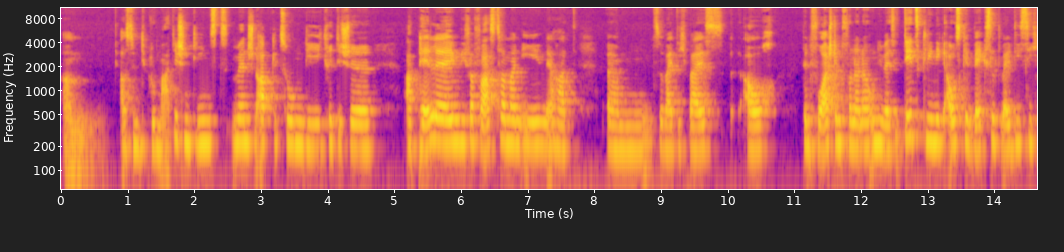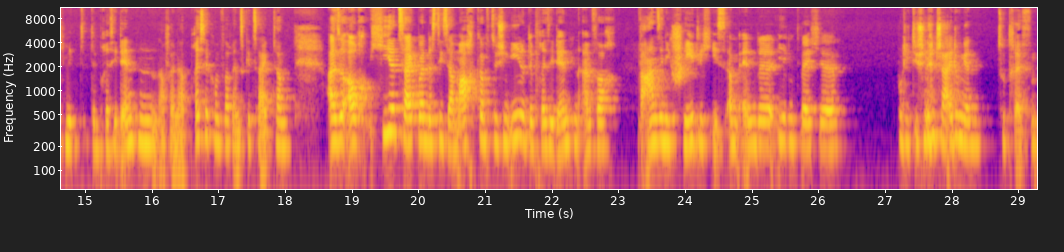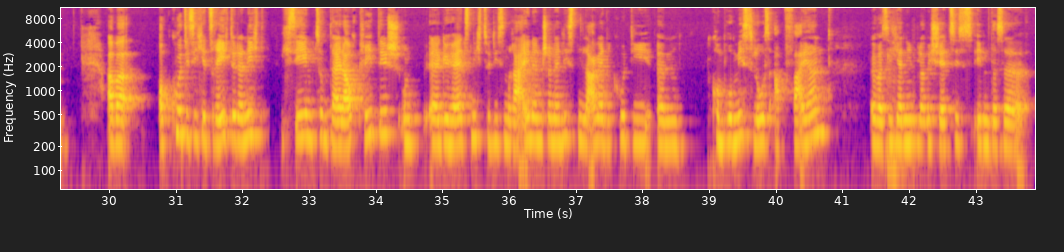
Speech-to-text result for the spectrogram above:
ähm, aus dem diplomatischen Dienst Menschen abgezogen, die kritische Appelle irgendwie verfasst haben an ihn. Er hat ähm, soweit ich weiß, auch den Vorstand von einer Universitätsklinik ausgewechselt, weil die sich mit dem Präsidenten auf einer Pressekonferenz gezeigt haben. Also auch hier zeigt man, dass dieser Machtkampf zwischen ihm und dem Präsidenten einfach wahnsinnig schädlich ist, am Ende irgendwelche politischen Entscheidungen zu treffen. Aber ob Kurti sich jetzt recht oder nicht, ich sehe ihn zum Teil auch kritisch und äh, gehört jetzt nicht zu diesem reinen Journalistenlager, die Kurti ähm, kompromisslos abfeiern. Äh, was ich mhm. an ihm, glaube ich, schätze, ist eben, dass er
